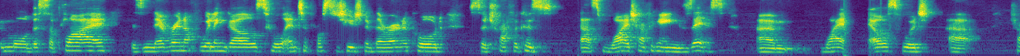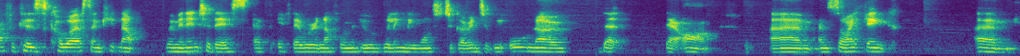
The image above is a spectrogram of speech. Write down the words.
the more the supply. There's never enough willing girls who will enter prostitution of their own accord. So traffickers, that's why trafficking exists. Um, why else would uh, traffickers coerce and kidnap women into this if, if, there were enough women who willingly wanted to go into it? We all know that there aren't. Um, and so I think um,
